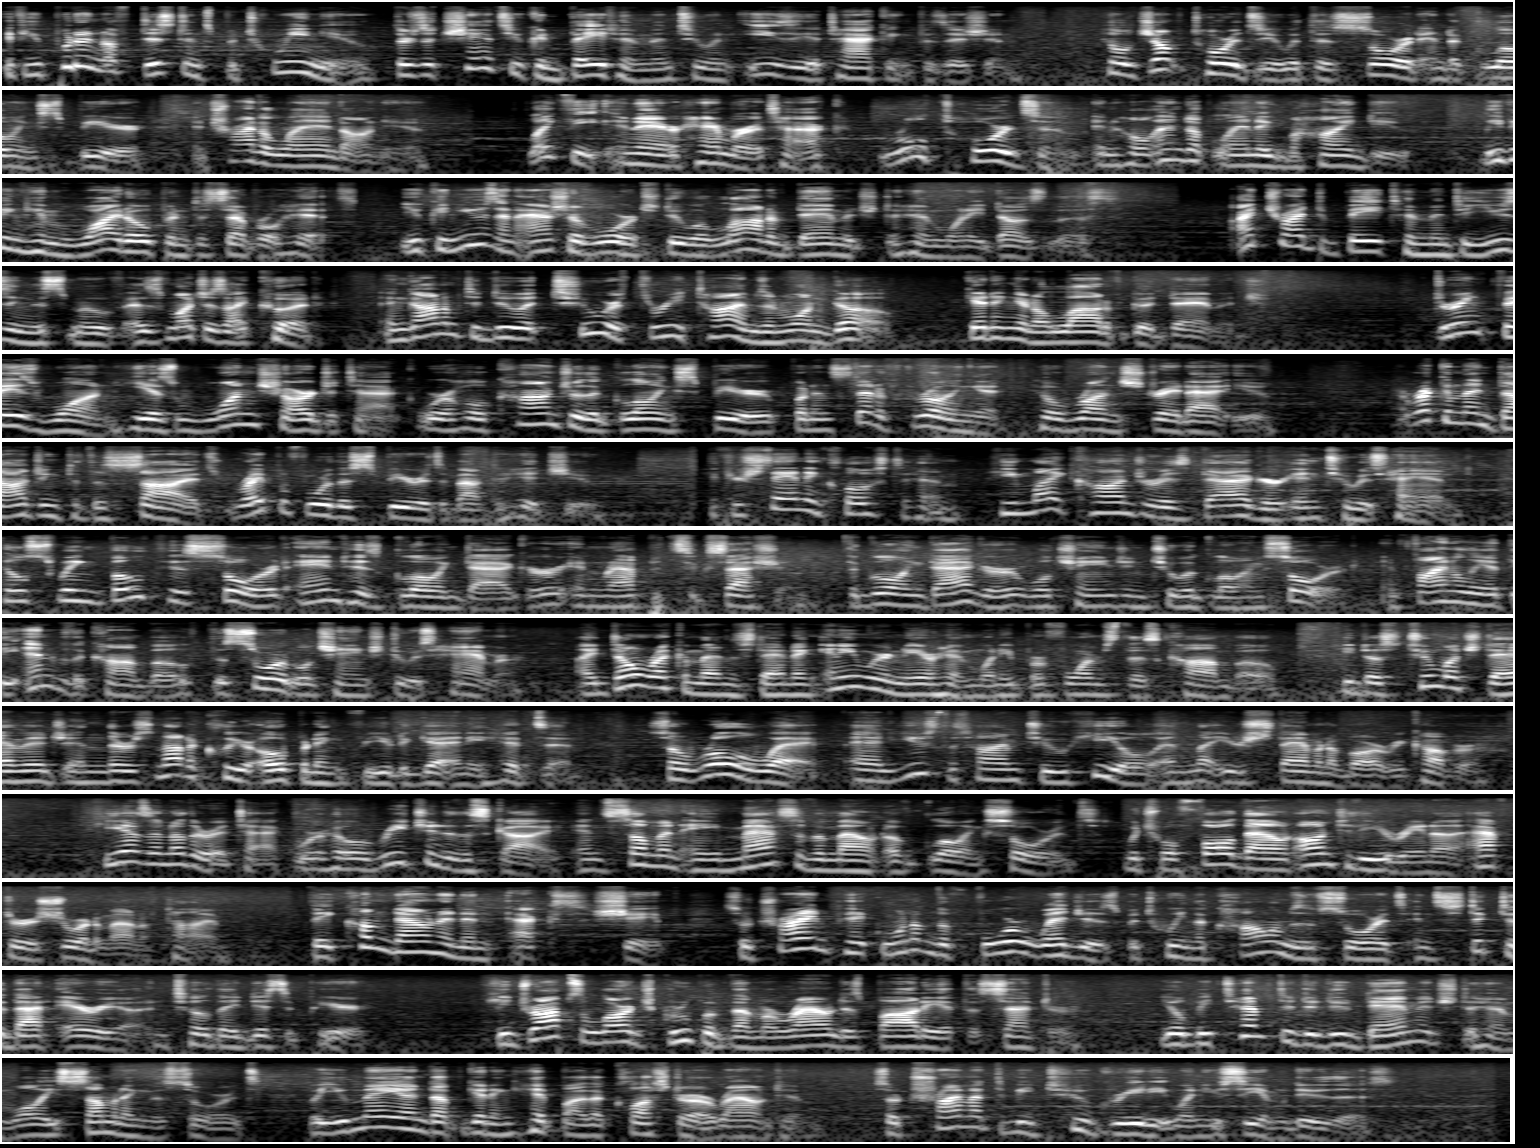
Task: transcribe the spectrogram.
If you put enough distance between you, there's a chance you can bait him into an easy attacking position. He'll jump towards you with his sword and a glowing spear, and try to land on you. Like the in-air hammer attack, roll towards him and he'll end up landing behind you, leaving him wide open to several hits. You can use an Ash of War to do a lot of damage to him when he does this. I tried to bait him into using this move as much as I could, and got him to do it two or three times in one go, getting in a lot of good damage. During phase 1, he has one charge attack where he'll conjure the glowing spear, but instead of throwing it, he'll run straight at you. I recommend dodging to the sides right before the spear is about to hit you, if you're standing close to him, he might conjure his dagger into his hand. He'll swing both his sword and his glowing dagger in rapid succession. The glowing dagger will change into a glowing sword, and finally at the end of the combo, the sword will change to his hammer. I don't recommend standing anywhere near him when he performs this combo. He does too much damage and there's not a clear opening for you to get any hits in. So roll away, and use the time to heal and let your stamina bar recover. He has another attack where he'll reach into the sky and summon a massive amount of glowing swords, which will fall down onto the arena after a short amount of time. They come down in an X shape, so try and pick one of the four wedges between the columns of swords and stick to that area until they disappear. He drops a large group of them around his body at the center. You'll be tempted to do damage to him while he's summoning the swords, but you may end up getting hit by the cluster around him, so try not to be too greedy when you see him do this.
